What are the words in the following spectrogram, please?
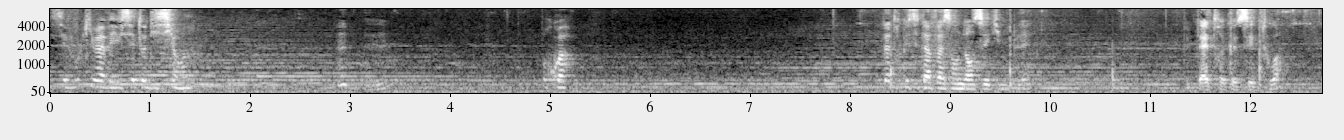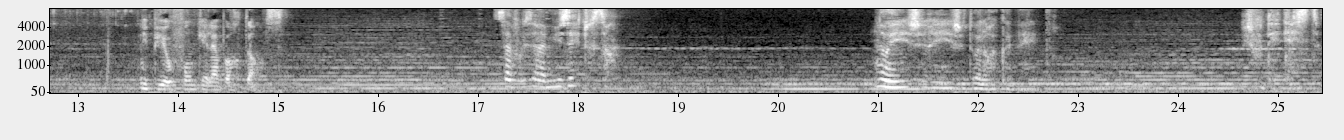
C'est vous qui m'avez eu cette audition, hein Pourquoi? Peut-être que c'est ta façon de danser qui me plaît. Peut-être que c'est toi. Et puis au fond, quelle importance. Ça vous a amusé tout ça? Oui, chérie, je dois le reconnaître. Je vous déteste.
